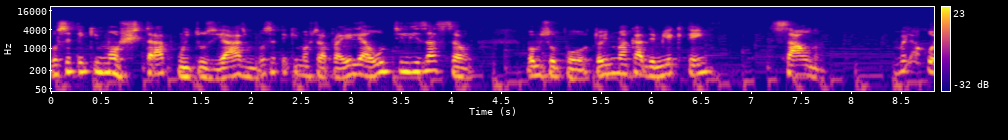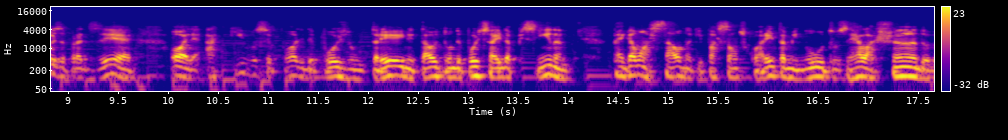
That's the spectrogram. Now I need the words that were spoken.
você tem que mostrar com entusiasmo, você tem que mostrar para ele a utilização. Vamos supor, estou indo numa academia que tem sauna. A melhor coisa para dizer é: olha, aqui você pode, depois de um treino e tal, então depois de sair da piscina, pegar uma sauna aqui, passar uns 40 minutos relaxando,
